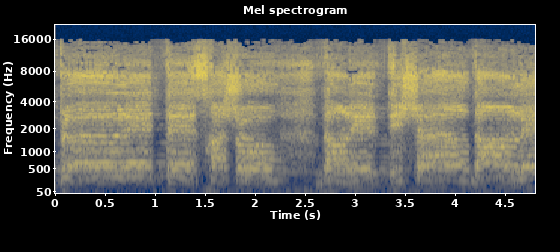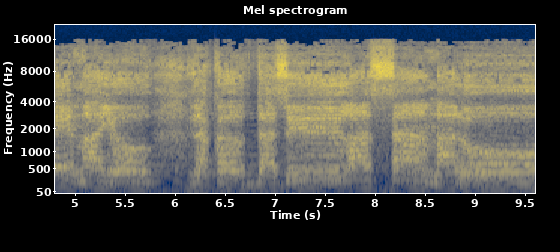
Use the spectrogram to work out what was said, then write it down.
pleut, l'été sera chaud. Dans les t-shirts, dans les maillots. La côte d'Azur à Saint-Malo.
